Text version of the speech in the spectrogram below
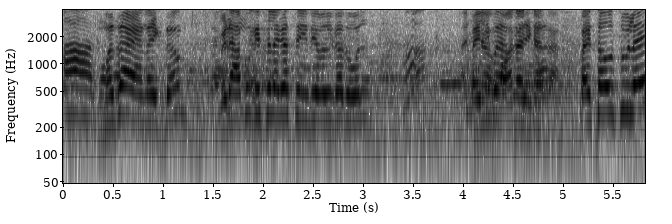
हाँ मज़ा आया ना एकदम? बेटा आपको कैसे लगा सनी देओल का रोल? पहली बार आपने देखा। पैसा वसूल है?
